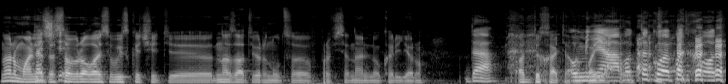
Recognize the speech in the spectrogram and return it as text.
Нормально, ты Почти- собралась выскочить, э, назад вернуться в профессиональную карьеру. Да, Отдыхать она у меня поехала. вот такой подход.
